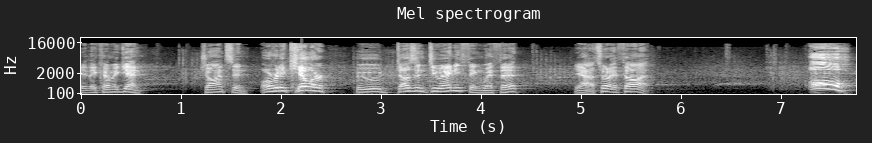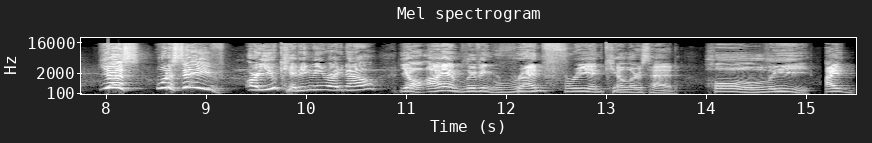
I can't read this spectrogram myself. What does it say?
Here they come again. Johnson over to Killer, who doesn't do anything with it. Yeah, that's what I thought. Oh, yes! What a save! Are you kidding me right now? Yo, I am living rent-free in Killer's Head. Holy. I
